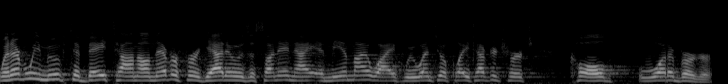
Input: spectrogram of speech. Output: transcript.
Whenever we moved to Baytown, I'll never forget, it was a Sunday night, and me and my wife, we went to a place after church called Whataburger.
